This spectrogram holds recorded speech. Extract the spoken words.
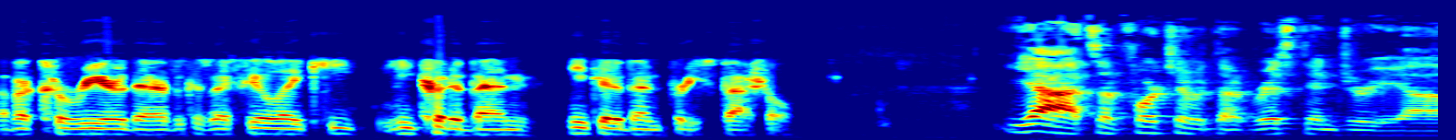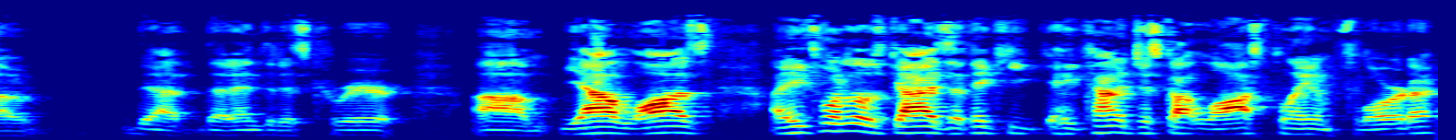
of a career there because I feel like he he could have been he could have been pretty special. Yeah, it's unfortunate with that wrist injury uh, that that ended his career. Um, yeah, Laus. Uh, he's one of those guys. I think he he kind of just got lost playing in Florida.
